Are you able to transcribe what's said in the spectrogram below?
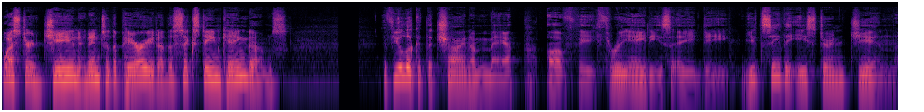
Western Jin and into the period of the Sixteen Kingdoms. If you look at the China map of the 380s AD, you'd see the Eastern Jin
